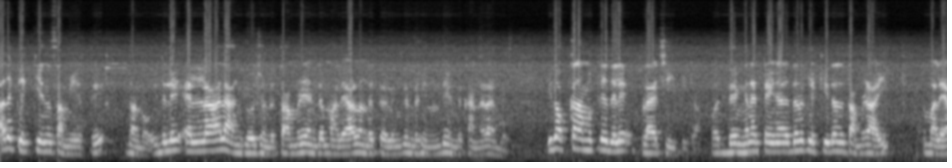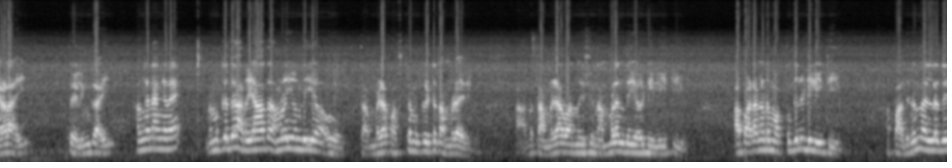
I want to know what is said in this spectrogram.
അത് ക്ലിക്ക് ചെയ്യുന്ന സമയത്ത് ഇതുണ്ടോ? ഇതിൽ എല്ലാ ലാംഗ്വേജും ഉണ്ട്. തമിഴ് ഉണ്ട് മലയാളം ഉണ്ട് തെലുങ്ക് ഉണ്ട് ഹിന്ദി ഉണ്ട് കന്നഡ ഉണ്ട്. ഇതൊക്കെ നമുക്ക് ഇതിൽ പ്ലേ ചെയ്യിപ്പിക്കാം. അപ്പോൾ ഇത് എങ്ങനെ ഇട്ട് കഴിഞ്ഞാൽ ഇത് ക്ലിക്ക് ചെയ്തത് തമിഴായി മലയാളമായി തെലുങ്കായി അങ്ങനെ അങ്ങനെ നമുക്കിത് അറിയാതെ നമ്മൾ എന്ത് ചെയ്യുക ഓ തമിഴ ഫസ്റ്റ് നമുക്ക് കിട്ടുക തമിഴായിരിക്കും അപ്പോൾ തമിഴ വന്നു വെച്ചാൽ നമ്മൾ എന്ത് ചെയ്യുക ഡിലീറ്റ് ചെയ്യും ആ പടം അങ്ങോട്ട് മൊത്തത്തിൽ ഡിലീറ്റ് ചെയ്യും അപ്പോൾ അതിനും നല്ലത്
